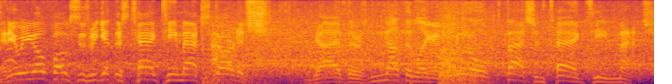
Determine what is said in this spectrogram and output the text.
And here we go, folks, as we get this tag team match started. Guys, there's nothing like a good old-fashioned tag team match.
